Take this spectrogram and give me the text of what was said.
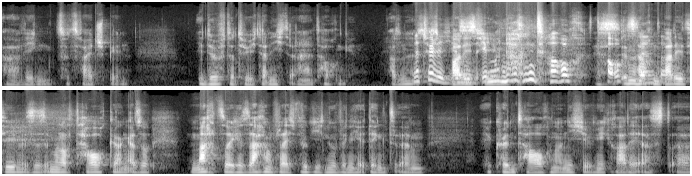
äh, wegen zu zweit spielen. Ihr dürft natürlich da nicht alleine tauchen gehen. Also, ne, Natürlich ist es immer noch ein Tauch Es ist immer noch ein. Buddy-Team, es ist immer noch Tauchgang. Also macht solche Sachen vielleicht wirklich nur, wenn ihr denkt, ähm, ihr könnt tauchen und nicht irgendwie gerade erst, äh,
